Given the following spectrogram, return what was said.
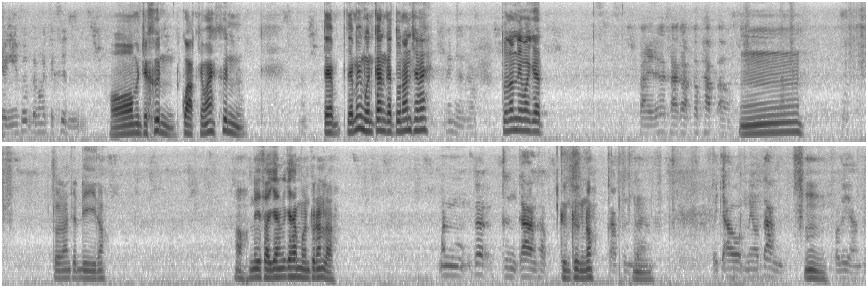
อย่างนี้ปุ๊บแล้วมันก็จะขึ้น อ๋อ มันจะขึ้นกวักใช่ไหมขึ้น แต่แต่ไม่เหมือนกันกับตัวนั้นใช่ไหมไม่เหมือนครับ ตัวนั้นเนี่ยมันจะไปแล้วก็ขากลับก็พับเอา อืม ตัวนั้นจะดีเนาะอ๋อนี่สายยันก็จะทำเหมือนตัวนั้นเหรอ มันก็กึ่งกลางครับ กึ่งกึ่งๆเนาะกับกึ่งอืกลางม ไปจะเอาแนวตั้งอืมเขาเรียกอย่างไง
